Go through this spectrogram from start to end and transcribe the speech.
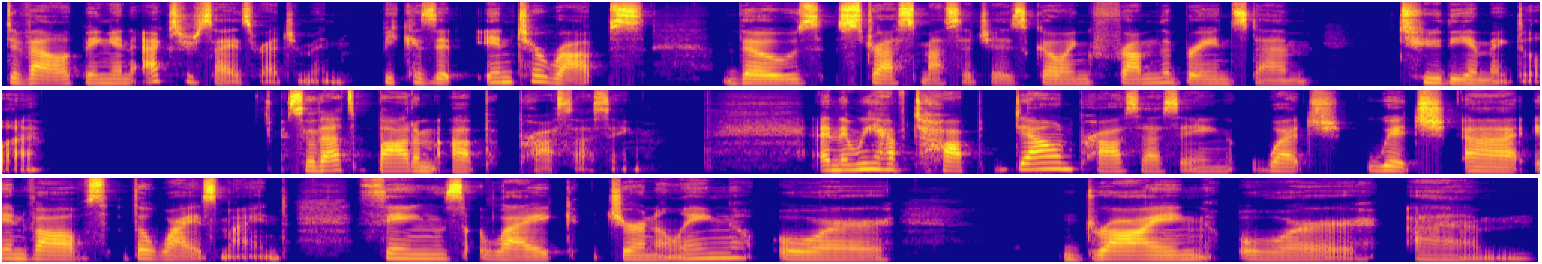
developing an exercise regimen because it interrupts those stress messages going from the brainstem to the amygdala. So that's bottom up processing. And then we have top down processing, which, which uh, involves the wise mind. Things like journaling or drawing or um,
